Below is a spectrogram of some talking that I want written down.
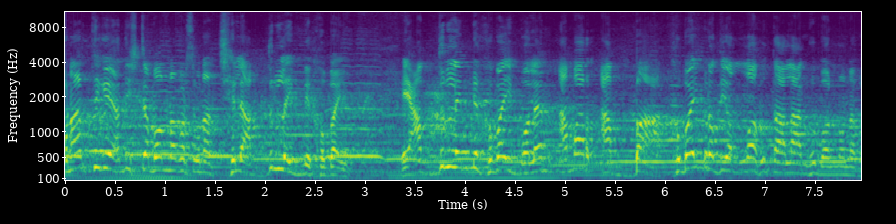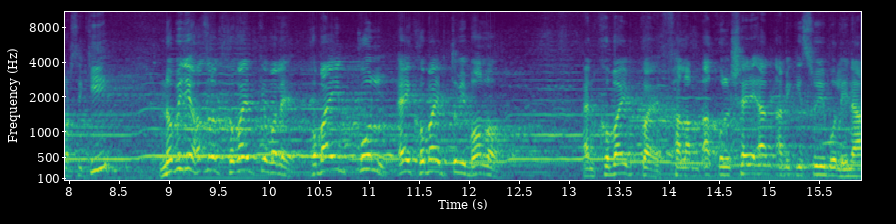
ওনার থেকে হাদিসটা বর্ণনা করছে ওনার ছেলে আবদুল্লাহ ইবনে খোবাই এই আবদুল্লাহ ইবনে খোবাই বলেন, আমার আব্বা খোবাই রদি আল্লাহ তালানহু বর্ণনা করছে কি? নবীজি হজরত খোবাইবকে বলে, খোবাইব, কুল, এই খোবাইব তুমি বলো। খোবাইব কয়, ফালাম আকুল শাইআন, আমি কিছুই বলি না।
